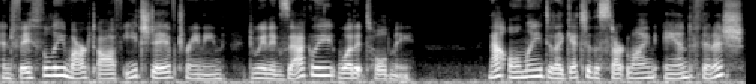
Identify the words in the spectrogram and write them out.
and faithfully marked off each day of training, doing exactly what it told me. Not only did I get to the start line and finish,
